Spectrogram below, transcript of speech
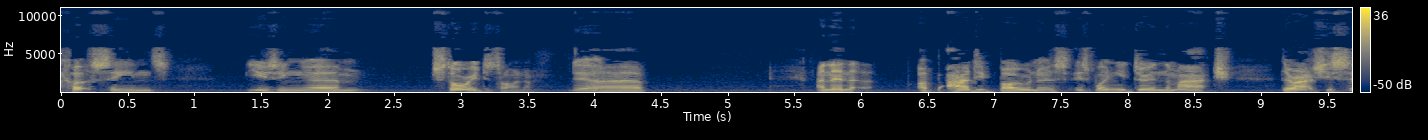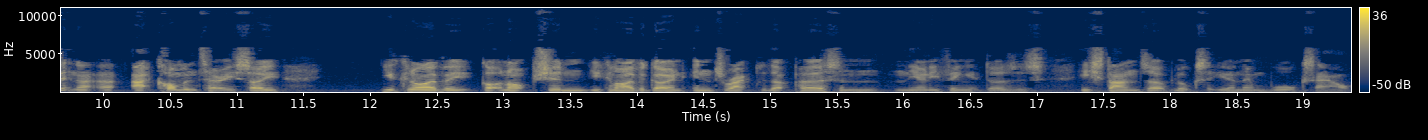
cutscenes using um, Story Designer. Yeah. Uh, and then a added bonus is when you're doing the match, they're actually sitting at, at commentary. So you can either got an option, you can either go and interact with that person, and the only thing it does is he stands up, looks at you, and then walks out.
